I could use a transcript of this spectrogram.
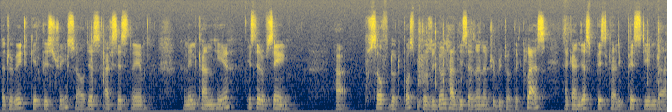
that we're going to get these strings so I'll just access them and then come here. Instead of saying uh, self.post because we don't have this as an attribute of the class I can just basically paste in the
